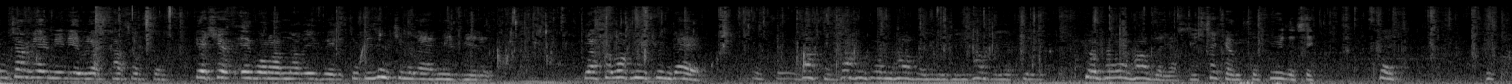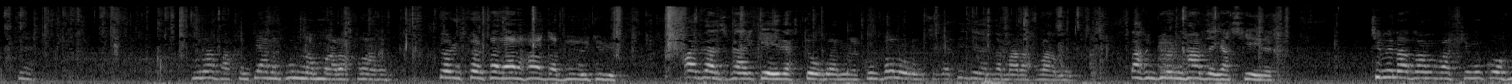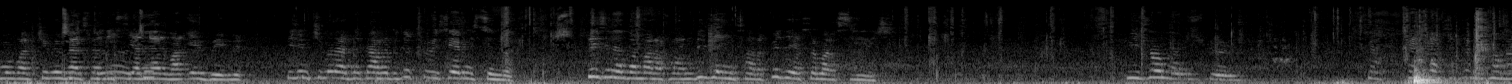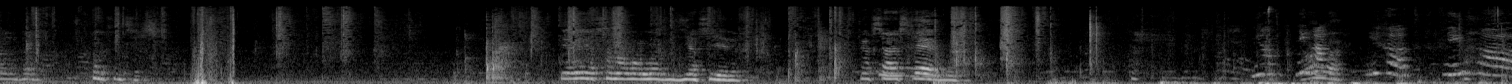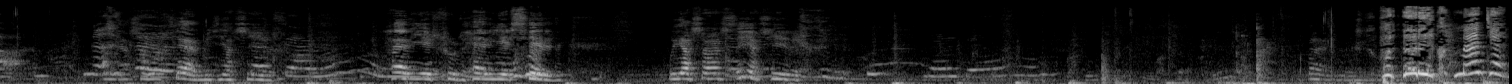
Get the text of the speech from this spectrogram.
İmkan vermeyin evler satılsın. Geçen ev olanlara ev verilsin. Bizim kimilerimiz verin. Yaşamak mümkün değil. Bakın, bakın görün harda yiyeceğiz, harda yatıyoruz. Körpeler harda yatıyor. Çeker misin? Suyu da. Çek. Çek. Buna bakın, gelin bununla maraqlanın. Görün körpeler harda büyüdürür. Azəzbər qeyrətli oğlanlar, qurban olun sizə, biz ilə də maraqlanın. Baxın, görün harda yaşayırıq. Kimin adamı var, kimin qohumu var, kimin vəzifəli istəyənlər var, ev verilir. Bizim kimilərdə qalır, bizim turistlərin içində. Biz ilə də maraqlanın, biz də insanıq, biz də yaşamaq istəyirik. Vicdanla iş görün. Gəl, gəl, gəl, gəl, vicdanla izlə. Konuşun siz. Belə yaşamaq olmaz, biz yaşayırıq. Yaşayışlar bu. salatlarımız yaşayır. Her yer şur, her yer sel. Bu yaşarsa yaşayırız. Bunları ben çekmem.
